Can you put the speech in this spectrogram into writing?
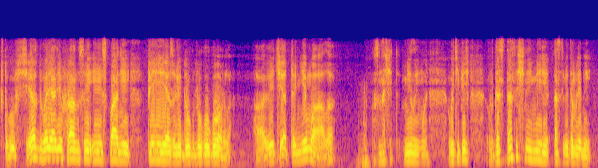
чтобы все дворяне Франции и Испании перерезали друг другу горло. А ведь это немало. Значит, милый мой, вы теперь в достаточной мере осведомлены, —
